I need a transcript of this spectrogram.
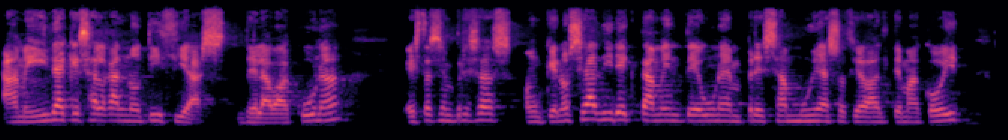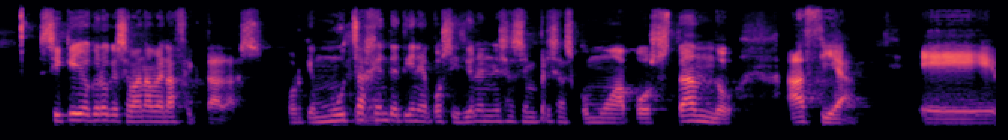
A medida que salgan noticias de la vacuna, estas empresas, aunque no sea directamente una empresa muy asociada al tema COVID, sí que yo creo que se van a ver afectadas, porque mucha gente tiene posición en esas empresas como apostando hacia eh,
